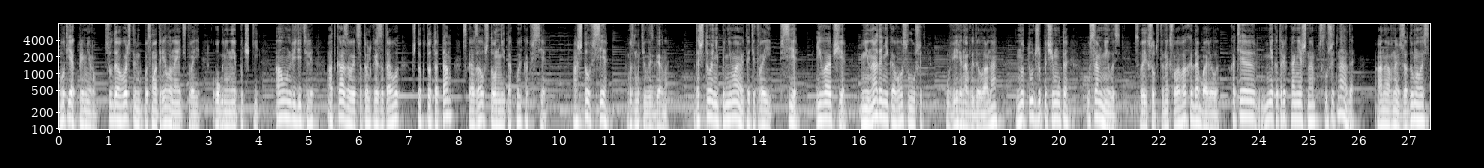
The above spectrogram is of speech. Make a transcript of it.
«Вот я, к примеру, с удовольствием посмотрела на эти твои огненные пучки, а он, видите ли, отказывается только из-за того, что кто-то там сказал, что он не такой, как все». «А что все?» – возмутилась Гана. «Да что они понимают, эти твои «все»? И вообще, не надо никого слушать», – уверенно выдала она, – но тут же почему-то усомнилась в своих собственных словах и добавила. Хотя некоторых, конечно, слушать надо. Она вновь задумалась,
